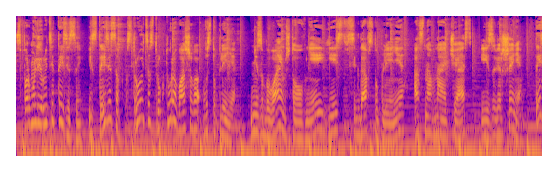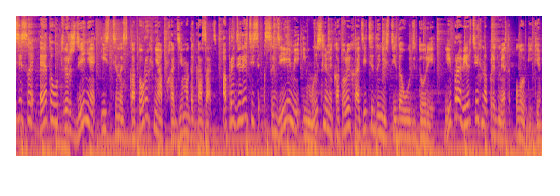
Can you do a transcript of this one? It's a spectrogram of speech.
Сформулируйте тезисы. Из тезисов строится структура вашего выступления. Не забываем, что в ней есть всегда вступление, основная часть и завершение. Тезисы – это утверждения, истинность которых необходимо доказать. Определитесь с идеями и мыслями, которые хотите донести до аудитории, и проверьте их на предмет логики.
